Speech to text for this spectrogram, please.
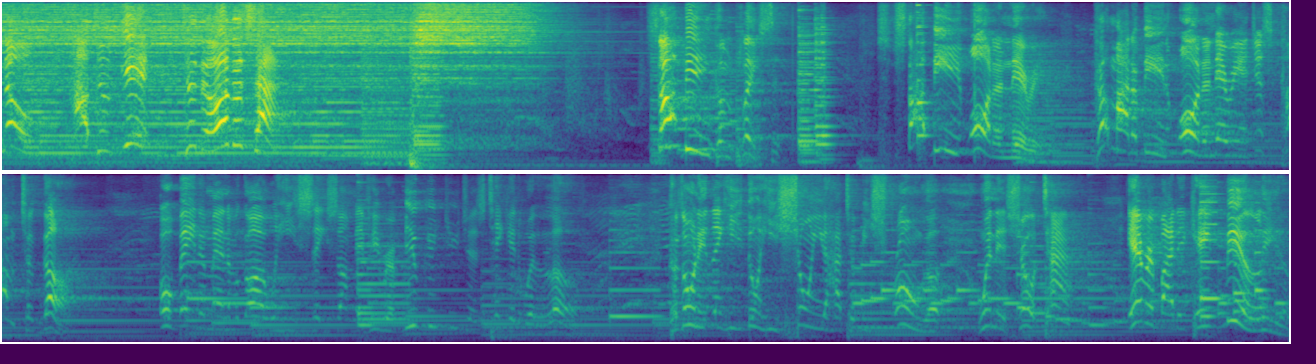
know how to get to the other side. Stop being complacent. Stop being ordinary. Come out of being ordinary and just come to God. Obey the man of God when he says something. If he rebuke you, you just take it with love. Because the only thing he's doing, he's showing you how to be stronger when it's your time. Everybody can't be a leader.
